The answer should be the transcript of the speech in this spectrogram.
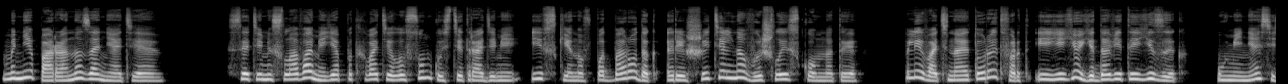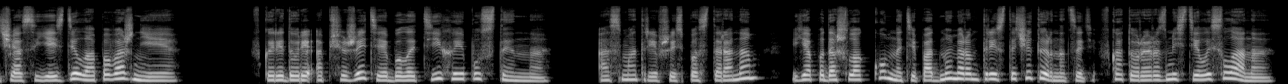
мне пора на занятия». С этими словами я подхватила сумку с тетрадями и, вскинув подбородок, решительно вышла из комнаты. Плевать на эту Редфорд и ее ядовитый язык. У меня сейчас есть дела поважнее. В коридоре общежития было тихо и пустынно. Осмотревшись по сторонам, я подошла к комнате под номером 314, в которой разместилась Лана.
